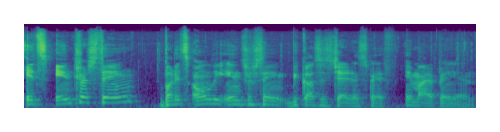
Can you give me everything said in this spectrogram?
it's interesting, but it's only interesting because it's Jaden Smith, in my opinion.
